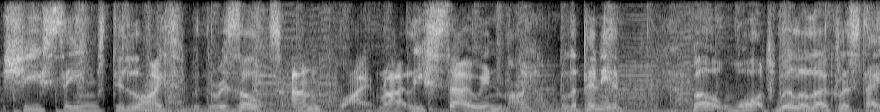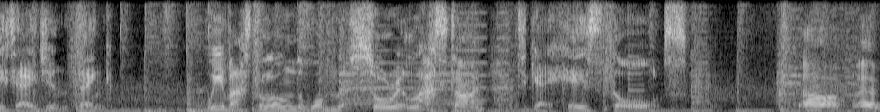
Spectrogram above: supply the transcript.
She seems delighted with the results, and quite rightly so, in my humble opinion. But what will a local estate agent think? We've asked along the one that saw it last time to get his thoughts. Oh, uh,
